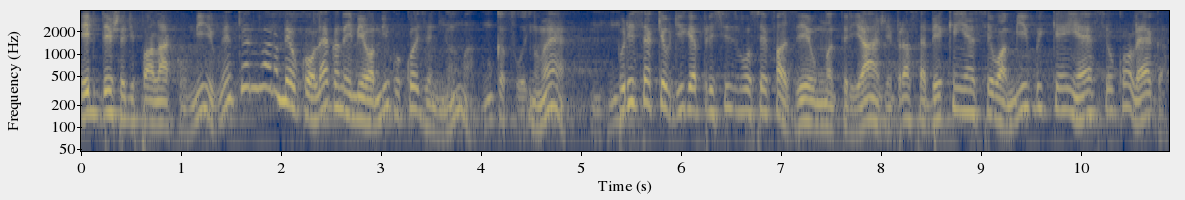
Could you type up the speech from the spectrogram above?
ele deixa de falar comigo, então ele não era meu colega nem meu amigo, coisa nenhuma. Não, nunca foi. Não é? Uhum. Por isso é que eu digo, é preciso você fazer uma triagem para saber quem é seu amigo e quem é seu colega.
